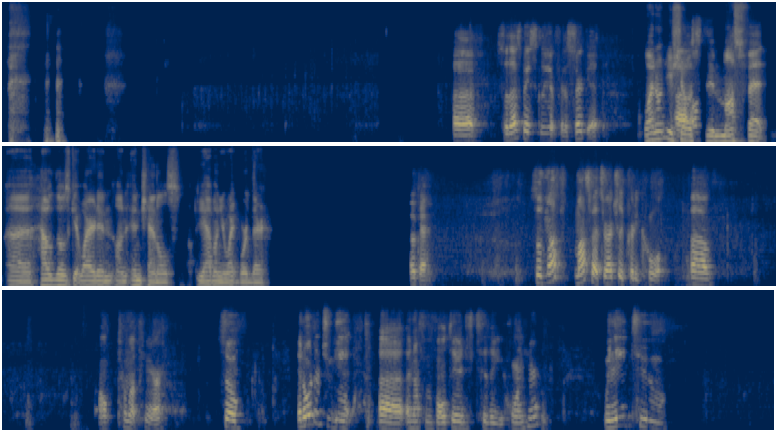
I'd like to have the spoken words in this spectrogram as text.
uh, so that's basically it for the circuit. Why don't you show Uh, us the MOSFET, uh, how those get wired in on N channels you have on your whiteboard there? Okay. So MOS, MOSFETs are actually pretty cool. Um, I'll come up here. So in order to get uh, enough voltage to the horn here, we need to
